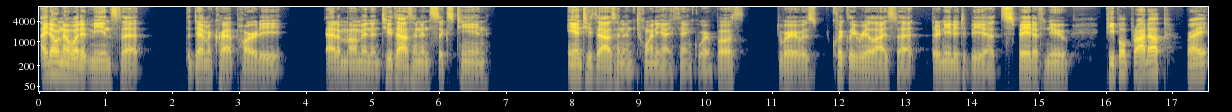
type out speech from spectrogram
I don't know what it means that the Democrat Party at a moment in 2016 and 2020, I think, where both where it was quickly realized that there needed to be a spate of new people brought up, right?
